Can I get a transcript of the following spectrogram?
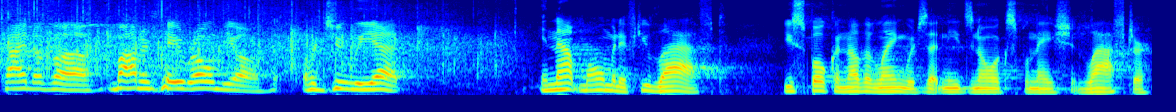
kind of uh, a modern day Romeo or Juliet. In that moment, if you laughed, you spoke another language that needs no explanation laughter.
